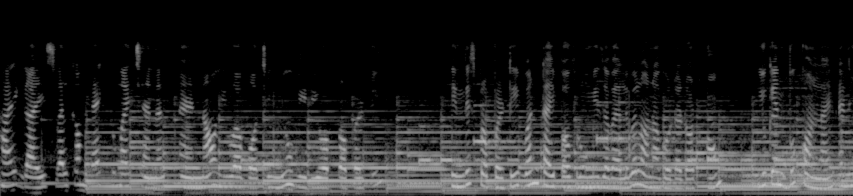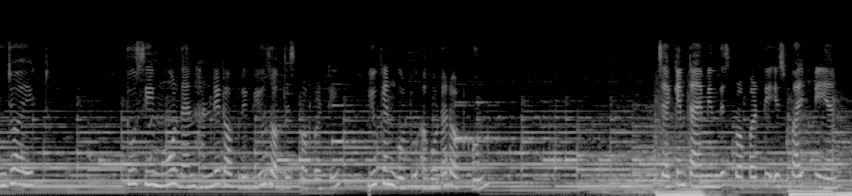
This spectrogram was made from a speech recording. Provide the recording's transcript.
Hi guys, welcome back to my channel and now you are watching new video of property. In this property, one type of room is available on agoda.com. You can book online and enjoy it. To see more than 100 of reviews of this property, you can go to agoda.com. Check-in time in this property is 5 pm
